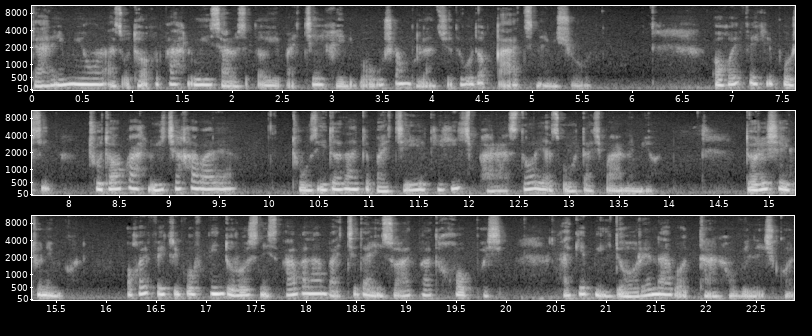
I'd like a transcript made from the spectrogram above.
در این میون از اتاق پهلویی سر و صدای بچه خیلی باهوشم بلند شده بود و قطع نمی‌شد. آقای فکری پرسید چطور پهلویی چه خبره؟ توضیح دادن که بچه که هیچ پرستاری از عهدش بر نمیاد. داره شیطونی می‌کنه. آقای فکری گفت این درست نیست. اولا بچه در این ساعت باید خواب باشه. اگه بیداره نباد تنها ولش کنی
